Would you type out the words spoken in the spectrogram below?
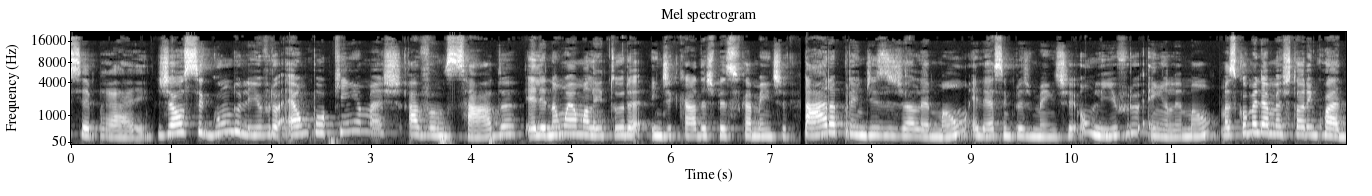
Sebrai. Já o segundo livro é um pouquinho mais avançado. Ele não é uma leitura indicada especificamente para aprendizes de alemão, ele é simplesmente um livro em alemão. Mas como ele é uma história em quadrinhos,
